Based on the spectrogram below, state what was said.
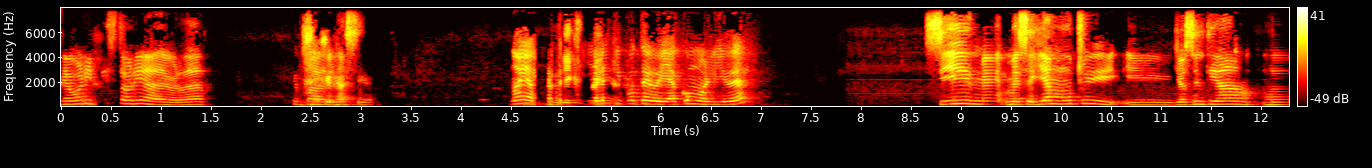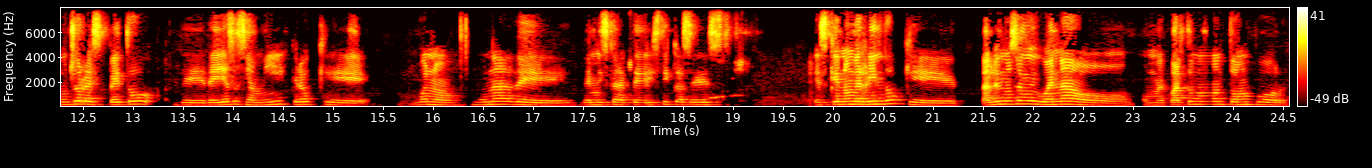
Qué bonita historia, de verdad. Qué padre. Gracias. No, y aparte, ¿el equipo te veía como líder? Sí, me, seguían mucho y, yo sentía mucho respeto de, ellas hacia mí. Creo que, bueno, una de, mis características es, es que no me rindo, que tal vez no soy muy buena o me falta un montón por,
